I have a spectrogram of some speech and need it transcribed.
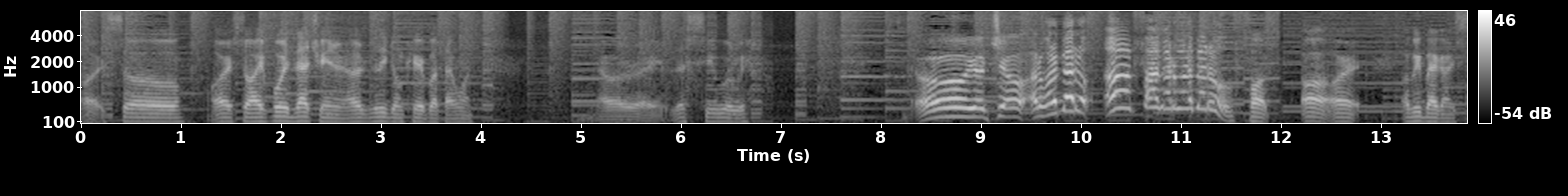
Alright, so... Alright, so I avoid that trainer. I really don't care about that one. Alright, let's see where we... Oh, yo, chill. I don't want to battle. Oh, fuck, I don't want to battle. Fuck. Oh, alright. I'll be back, guys.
